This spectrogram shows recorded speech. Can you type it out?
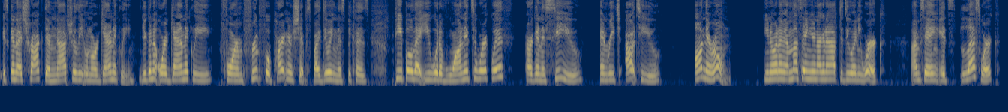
It's going to attract them naturally and organically. You're going to organically form fruitful partnerships by doing this because people that you would have wanted to work with are going to see you and reach out to you on their own. You know what I mean? I'm not saying you're not going to have to do any work. I'm saying it's less work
